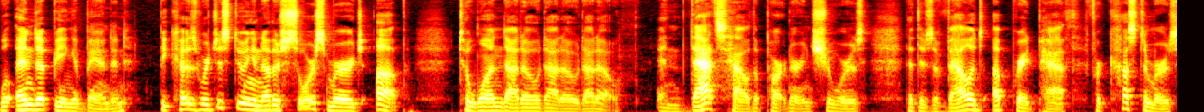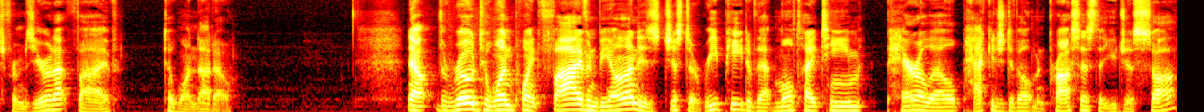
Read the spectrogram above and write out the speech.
will end up being abandoned because we're just doing another source merge up to 1.0.0.0. And that's how the partner ensures that there's a valid upgrade path for customers from 0.5 to 1.0. Now, the road to 1.5 and beyond is just a repeat of that multi team parallel package development process that you just saw.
